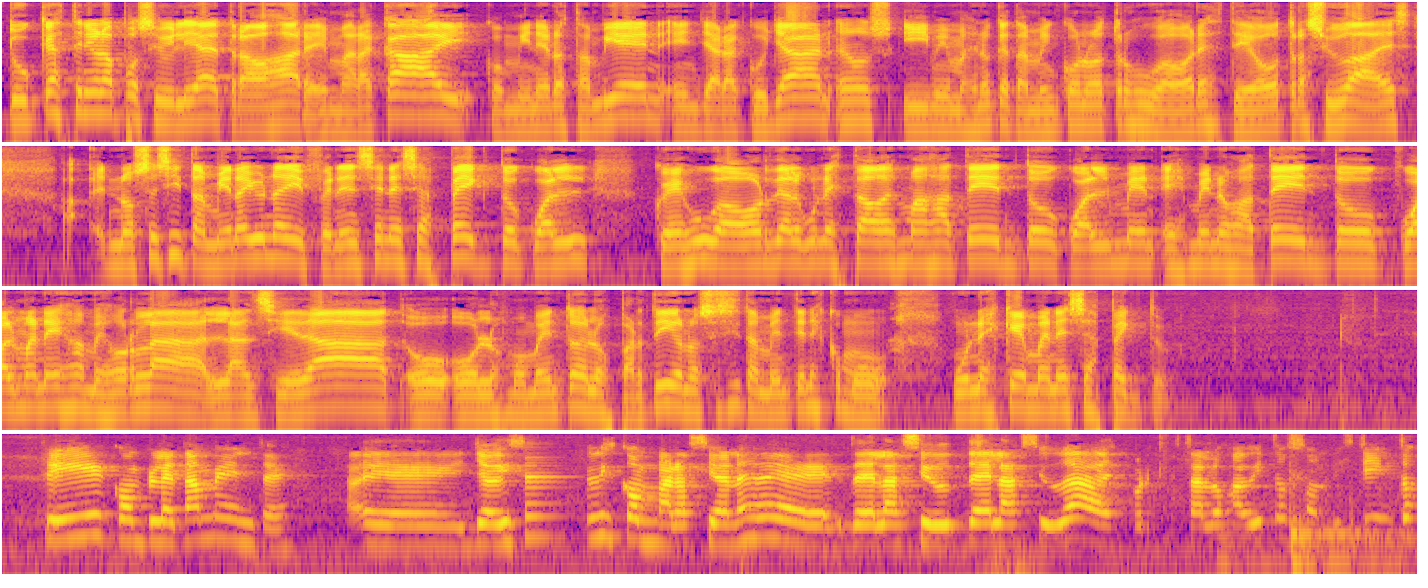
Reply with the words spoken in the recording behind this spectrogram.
Tú que has tenido la posibilidad de trabajar en Maracay, con mineros también, en Yaracuyanos y me imagino que también con otros jugadores de otras ciudades, ah, no sé si también hay una diferencia en ese aspecto, cuál qué jugador de algún estado es más atento, cuál es menos atento, cuál maneja mejor la, ansiedad o, los momentos de los partidos, no sé si también tienes como un esquema en ese aspecto. Sí, completamente. Eh, yo hice mis comparaciones de, de, la, de las ciudades, porque hasta los hábitos son distintos.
